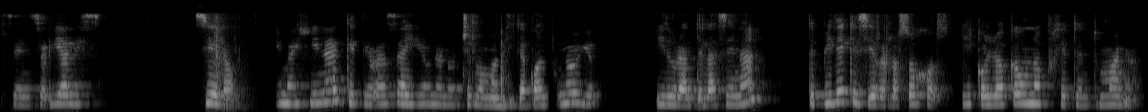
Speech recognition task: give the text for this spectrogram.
sensoriales. Cielo, imagina que te vas a ir a una noche romántica con tu novio y durante la cena te pide que cierres los ojos y coloca un objeto en tu mano.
